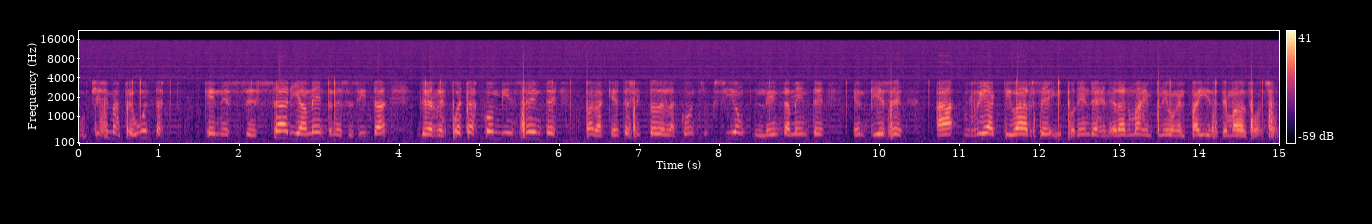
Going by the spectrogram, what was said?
muchísimas preguntas que necesariamente necesita de respuestas convincentes para que este sector de la construcción lentamente empiece a reactivarse y por ende a generar más empleo en el país, estimado Alfonso.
